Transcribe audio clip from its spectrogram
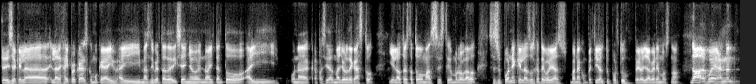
te dice que la, la de Hypercars como que hay, hay más libertad de diseño, no hay tanto, hay una capacidad mayor de gasto y en la otra está todo más este, homologado. Se supone que las dos categorías van a competir al tú por tú, pero ya veremos, ¿no? No, bueno,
